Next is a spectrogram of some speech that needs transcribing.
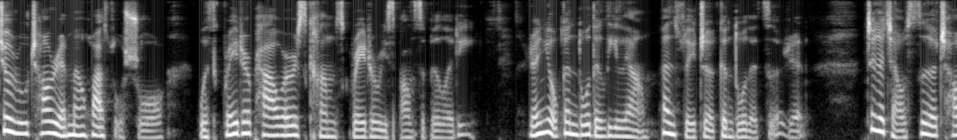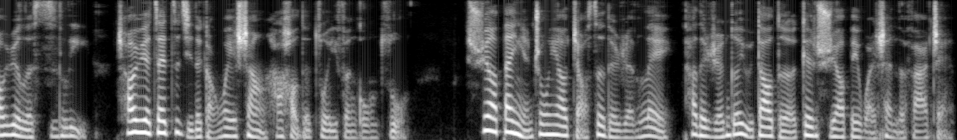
就如超人漫画所说：“With greater powers comes greater responsibility。”人有更多的力量，伴随着更多的责任。这个角色超越了私利，超越在自己的岗位上好好的做一份工作。需要扮演重要角色的人类，他的人格与道德更需要被完善的发展。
